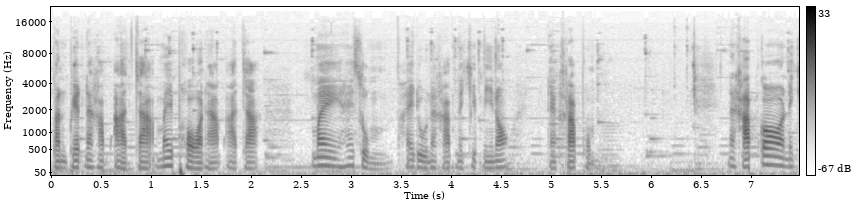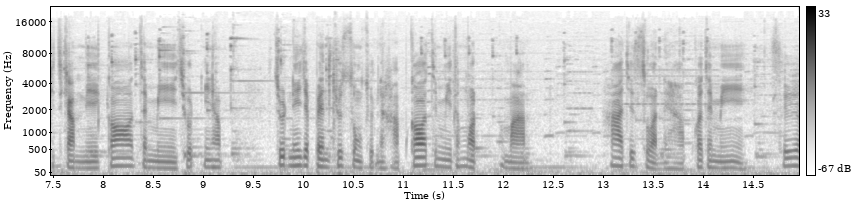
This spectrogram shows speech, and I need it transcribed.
7,000เพชรนะครับ อาจจะไม่พอนะครับ อาจจะไม่ให้สุ่มให้ดูนะครับในคลิปนี้เนาะนะครับผมนะครับ ก็ในกิจกรรมนี้ก็จะมีชุดนี้ครับ ชุดนี้จะเป็นชุดสูงสุดนะครับ ก็จะมีทั้งหมดประมาณ 5 ชิ้นส่วนนะครับ ก็จะมีเสื้อ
